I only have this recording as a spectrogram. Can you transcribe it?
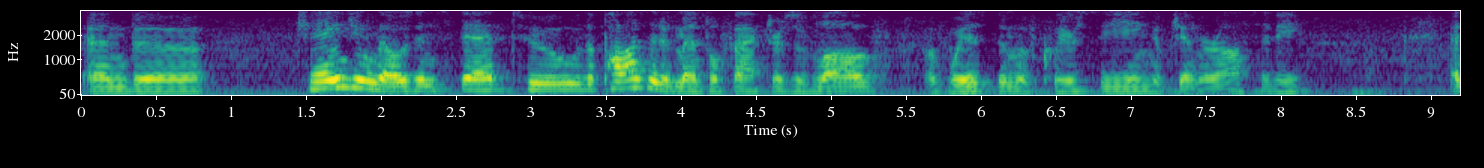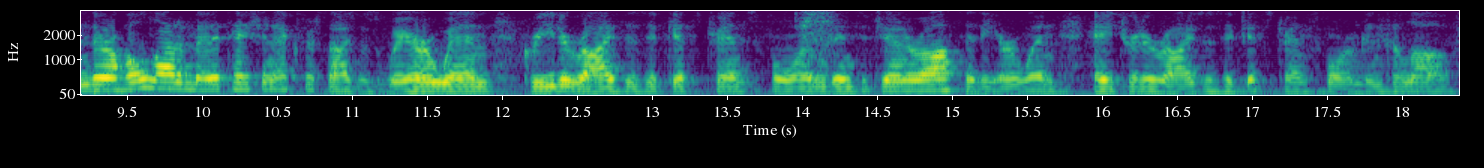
and uh, changing those instead to the positive mental factors of love, of wisdom, of clear seeing, of generosity. And there are a whole lot of meditation exercises where, when greed arises, it gets transformed into generosity, or when hatred arises, it gets transformed into love.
